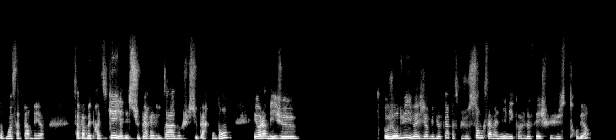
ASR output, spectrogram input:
Donc, moi, ça me permet, ça permet de pratiquer. Il y a des super résultats, donc je suis super contente. Et voilà, mais je Aujourd'hui, bah, j'ai envie de le faire parce que je sens que ça m'anime et quand je le fais, je suis juste trop bien.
